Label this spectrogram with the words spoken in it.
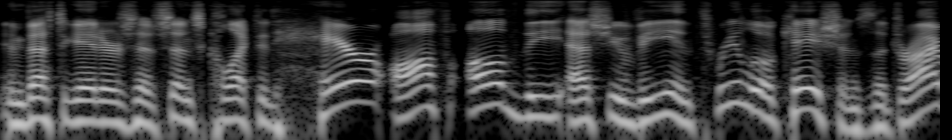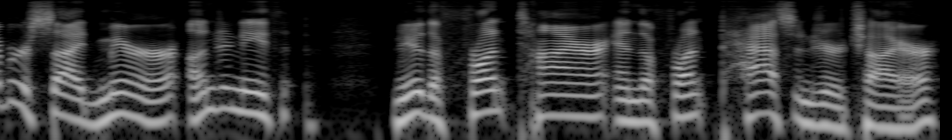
Investigators have since collected hair off of the SUV in three locations the driver's side mirror, underneath near the front tire, and the front passenger tire.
